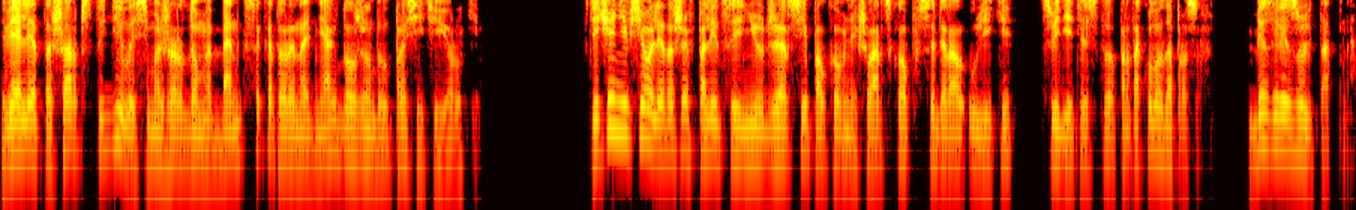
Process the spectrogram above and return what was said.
Виолетта Шарп стыдилась мажордома Бэнкса, который на днях должен был просить ее руки. В течение всего лета шеф полиции Нью-Джерси, полковник Шварцкопф, собирал улики, свидетельства, протоколы допросов. Безрезультатно.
